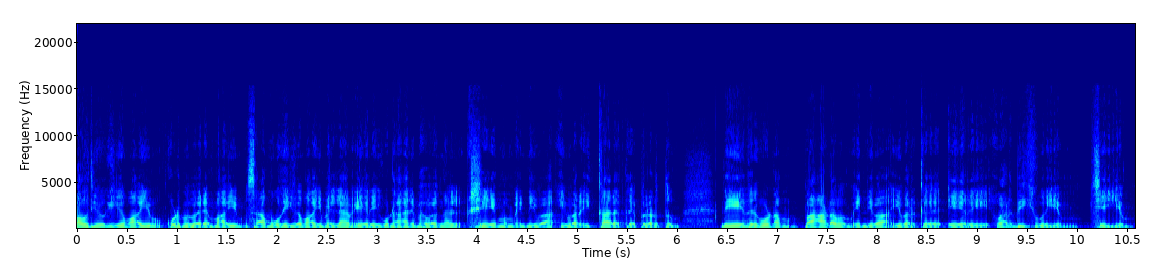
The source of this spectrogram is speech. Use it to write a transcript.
ഔദ്യോഗികമായും കുടുംബപരമായും സാമൂഹികമായും എല്ലാം ഏറെ ഗുണാനുഭവങ്ങൾ ക്ഷേമം എന്നിവ ഇവർ ഇക്കാലത്ത് പുലർത്തും. നേതൃഗുണം പാടവം എന്നിവ ഇവർക്ക് ഏറെ വർദ്ധിക്കുകയും ചെയ്യും.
